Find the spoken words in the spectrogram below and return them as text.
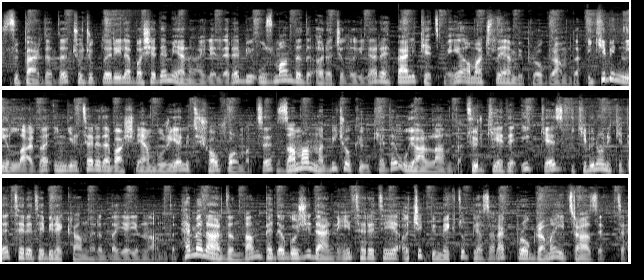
Süper Dadı, çocuklarıyla baş edemeyen ailelere bir uzman dadı aracılığıyla rehberlik etmeyi amaçlayan bir programdı. 2000'li yıllarda İngiltere'de başlayan bu reality show formatı zamanla birçok ülkede uyarlandı. Türkiye'de ilk kez 2012'de TRT1 ekranlarında yayınlandı. Hemen ardından Pedagoji Derneği TRT'ye açık bir mektup yazarak programa itiraz etti.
